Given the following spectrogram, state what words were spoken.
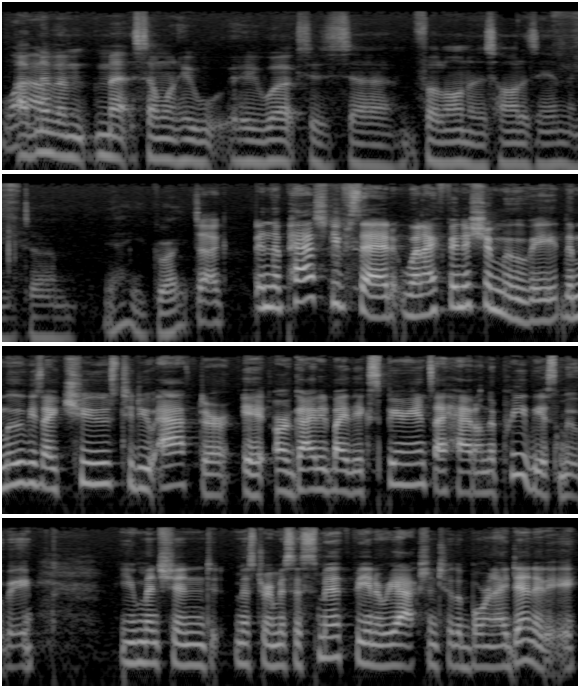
wow. I've never met someone who who works as uh, full on and as hard as him, and. Um, yeah, you're great. Doug, in the past you've said, when I finish a movie, the movies I choose to do after it are guided by the experience I had on the previous movie. You mentioned Mr. and Mrs. Smith being a reaction to the Bourne Identity.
